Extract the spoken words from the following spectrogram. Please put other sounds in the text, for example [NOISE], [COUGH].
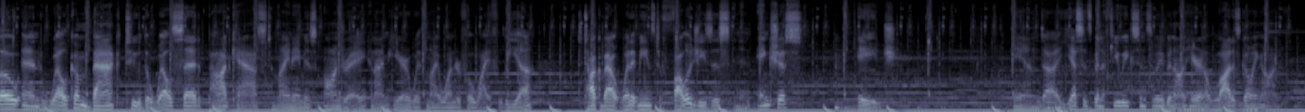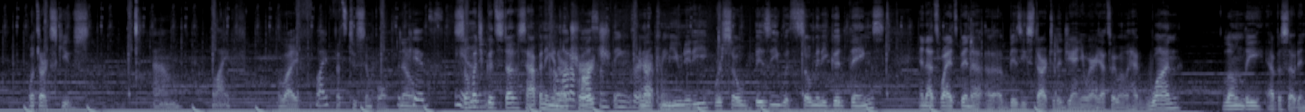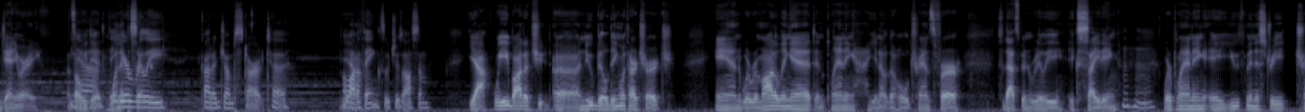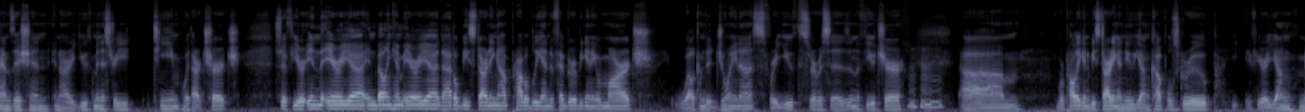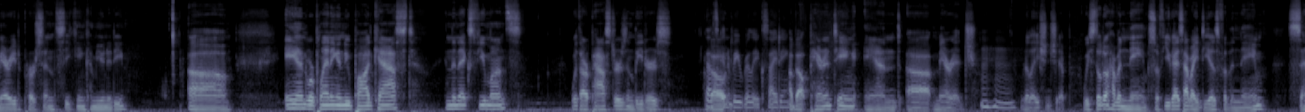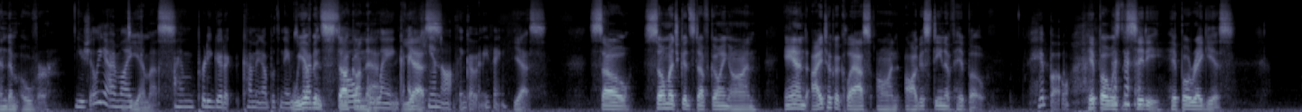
Hello and welcome back to the Well Said podcast. My name is Andre and I'm here with my wonderful wife Leah to talk about what it means to follow Jesus in an anxious age. And uh, yes, it's been a few weeks since we've been on here and a lot is going on. What's our excuse? Um, life, Life. life That's too simple. with no. kids. So much good stuff is happening in a our church. awesome in our community. We're so busy with so many good things, and that's why it's been a, a- busy start to the January. That's why we only had one lonely episode in January. That's all we Yeah, did. The one year episode. really got a jump start to a lot of things, which is awesome. Yeah, we bought a, uh, a new building with our church, and we're remodeling it and planning, you know, the whole transfer. So that's been really exciting. Mm-hmm. We're planning a youth ministry transition in our youth ministry team with our church. So if you're in the area, in Bellingham area, that'll be starting up probably end of February, beginning of March. Welcome to join us for youth services in the future. Mm-hmm. Um, we're probably going to be starting a new young couples group if you're a young married person seeking community. Um, and we're planning a new podcast in the next few months with our pastors and leaders That's going to be really exciting. about parenting and uh, marriage mm-hmm. relationship. We still don't have a name, so if you guys have ideas for the name, send them over. Usually, I'm like, DM us. I'm pretty good at coming up with names. We but have I've been stuck so on that. Blank. Yes. I cannot think of anything. Yes. So, so much good stuff going on. And I took a class on Augustine of Hippo. Hippo. Hippo was the [LAUGHS] city, Hippo Regius.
